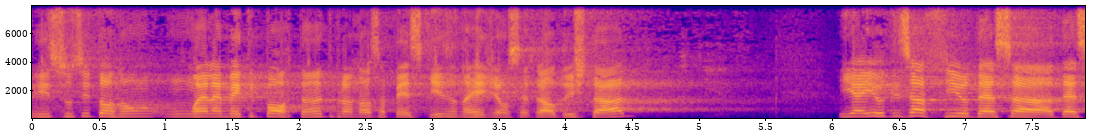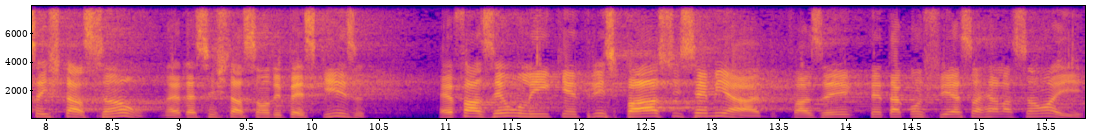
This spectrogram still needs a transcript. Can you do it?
isso se tornou um elemento importante para a nossa pesquisa na região central do estado. E aí o desafio dessa, dessa estação, né, dessa estação de pesquisa, é fazer um link entre espaço e semiárido, fazer, tentar construir essa relação aí.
